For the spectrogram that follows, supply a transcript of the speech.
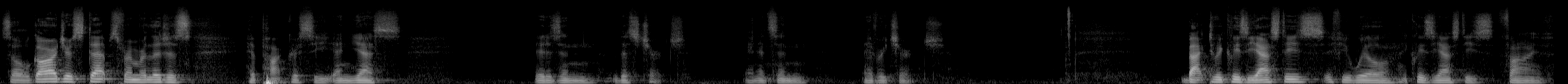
So guard your steps from religious hypocrisy. And yes, it is in this church and it's in every church. Back to Ecclesiastes, if you will, Ecclesiastes 5.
